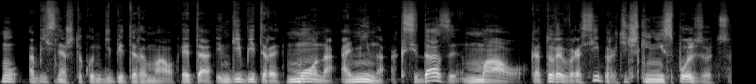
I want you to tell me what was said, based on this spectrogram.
Ну, объясняю, что такое ингибиторы МАО. Это ингибиторы моноаминооксидазы МАО, которые в России практически не используются.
